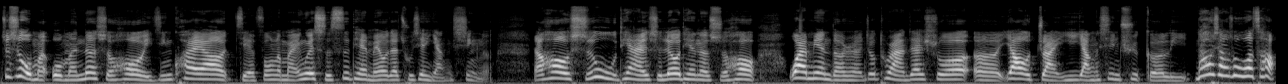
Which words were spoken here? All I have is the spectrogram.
就是我们我们那时候已经快要解封了嘛，因为十四天没有再出现阳性了，然后十五天还是十六天的时候，外面的人就突然在说，呃，要转移阳性去隔离，然后我想说，我操，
